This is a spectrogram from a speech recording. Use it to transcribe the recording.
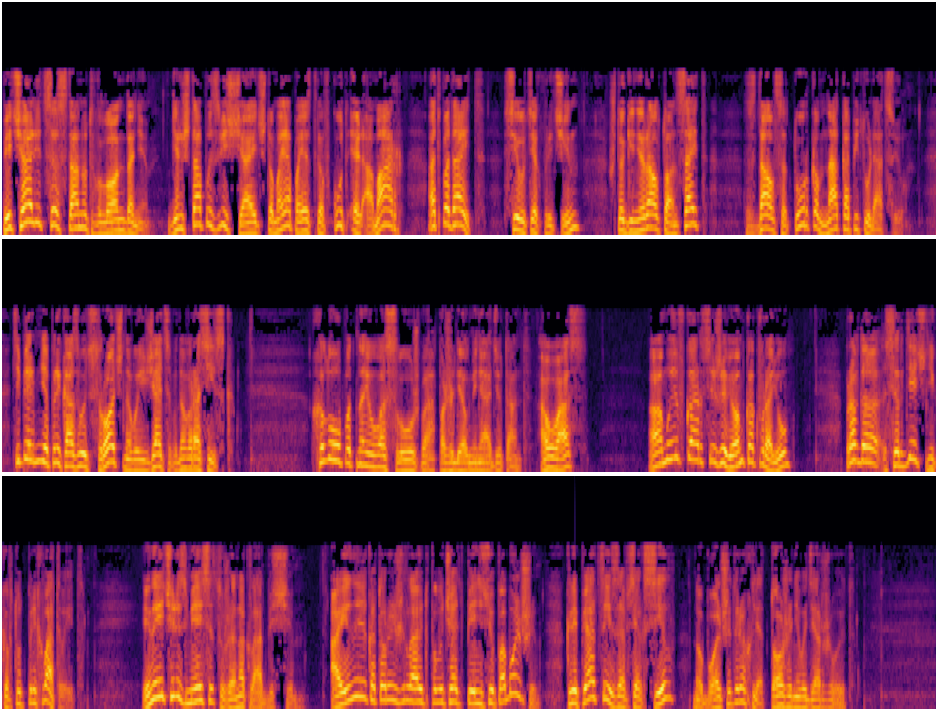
«Печалиться станут в Лондоне. Генштаб извещает, что моя поездка в Кут-эль-Амар отпадает» в силу тех причин, что генерал Туансайт сдался туркам на капитуляцию. Теперь мне приказывают срочно выезжать в Новороссийск. Хлопотная у вас служба, пожалел меня адъютант. А у вас? А мы в Карсе живем, как в раю. Правда, сердечников тут прихватывает. Иные через месяц уже на кладбище. А иные, которые желают получать пенсию побольше, крепятся изо всех сил, но больше трех лет тоже не выдерживают.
